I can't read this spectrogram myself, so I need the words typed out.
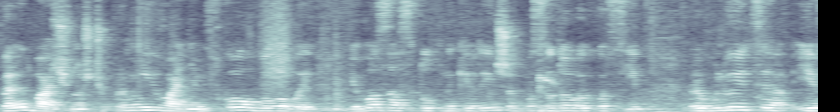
передбачено, що преміювання міського голови, його заступників та інших посадових осіб регулюється і,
